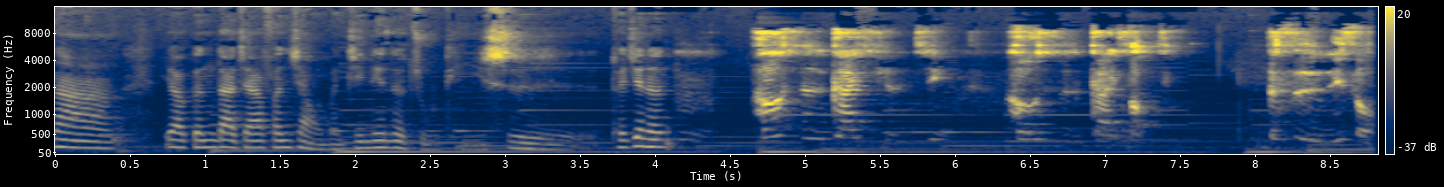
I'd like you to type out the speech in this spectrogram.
那要跟大家分享，我们今天的主题是推荐人。嗯，何时该前进，何时该放弃？这是一首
